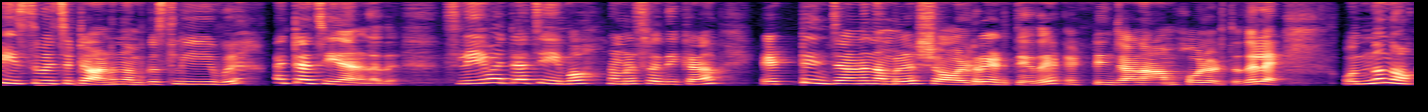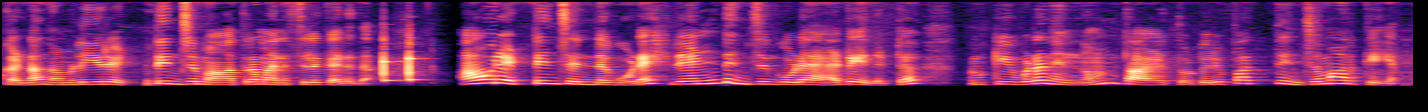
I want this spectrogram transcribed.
പീസ് വെച്ചിട്ടാണ് നമുക്ക് സ്ലീവ് അറ്റാച്ച് ചെയ്യാനുള്ളത്. സ്ലീവ് അറ്റാച്ച് ചെയ്യുമ്പോൾ നമ്മൾ ശ്രദ്ധിക്കണം എട്ട് ഇഞ്ചാണ് നമ്മൾ ഷോൾഡർ എടുത്തത് എട്ട് ഇഞ്ചാണ് ആം ഹോൾ എടുത്തത് അല്ലേ? ഒന്നും നോക്കണ്ട നമ്മൾ ഈ ഒരു എട്ട് ഇഞ്ച് മാത്രം മനസ്സിൽ കരുതാം ആ ഒരു എട്ട് ഇഞ്ചിന്റെ കൂടെ രണ്ട് ഇഞ്ചും കൂടെ ആഡ് ചെയ്തിട്ട് നമുക്ക് ഇവിടെ നിന്നും താഴത്തോട്ട് ഒരു പത്ത് ഇഞ്ച് മാർക്ക് ചെയ്യാം.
